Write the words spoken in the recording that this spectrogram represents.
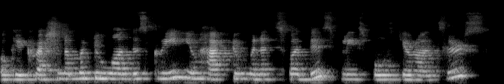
Okay, question number two on the screen. You have two minutes for this. Please post your answers.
